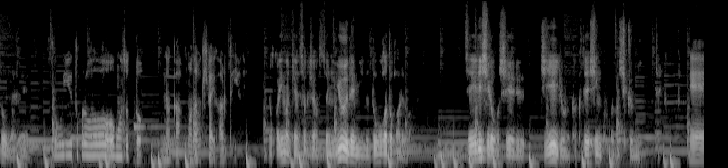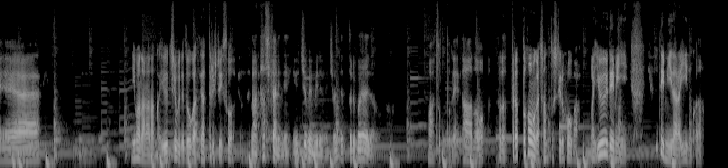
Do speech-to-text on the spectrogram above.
そうだね。そういうところをもうちょっと、なんか学ぶ機会があるといいよね。なんか今検索したら普通にユーデミーの動画とかあるわ。税理士が教える自営業の確定申告の仕組みみたいな。えー、今ならなんか YouTube で動画やってる人いそうだけどね。まあ確かにね、YouTube 見るのが一番手っ取り早いだろうまあちょっとね、あの、ただプラットフォームがちゃんとしてる方が、まあ、 Udemy、Udemy ならいいのかな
